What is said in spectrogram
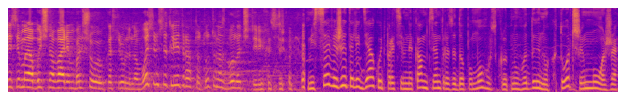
Если мы обычно варим большую кастрюлю на 80 литров, то тут у нас было 4 кастрюли. Місцеві жителі дякують працівникам центру за допомогу в скрутну годину, хто чим може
